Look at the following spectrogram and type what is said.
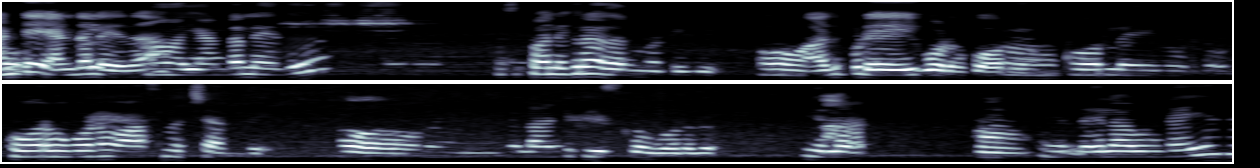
అంటే ఎండలేదా? ఆ, ఎండలేదు. అసలు పనికిరాదు అనమాట ఇది. ఓ అది ఇప్పుడు వేయకూడదు కూర. కూరలో వేయకూడదు. కూర కూడా వాసన వచ్చేది ఓ. ఇలాంటివి తీసుకోకూడదు. ఇలా ఇలా- ఉండేవి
